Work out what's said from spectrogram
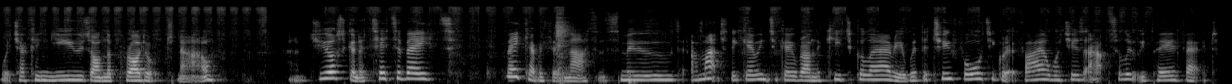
which I can use on the product now, and I'm just going to titivate, make everything nice and smooth. I'm actually going to go around the cuticle area with the 240 grit file, which is absolutely perfect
